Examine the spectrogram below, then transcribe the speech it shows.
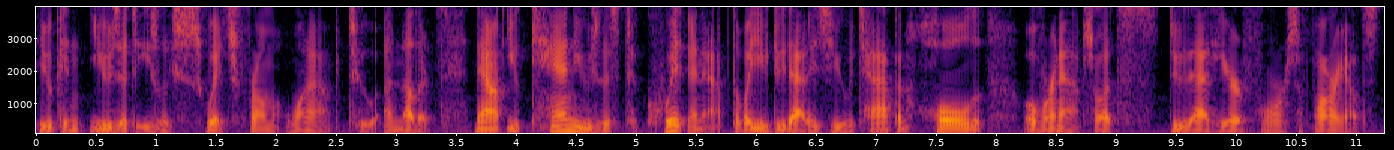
you can use it to easily switch from one app to another. Now, you can use this to quit an app. The way you do that is you tap and hold over an app. So let's do that here for Safari. I'll just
